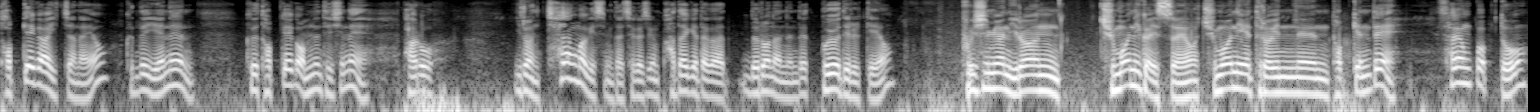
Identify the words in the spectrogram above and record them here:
덮개가 있잖아요. 근데 얘는 그 덮개가 없는 대신에 바로 이런 차양막이 있습니다. 제가 지금 바닥에다가 늘어놨는데 보여드릴게요 보시면 이런 주머니가 있어요. 주머니에 들어있는 덮개인데 사용법도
